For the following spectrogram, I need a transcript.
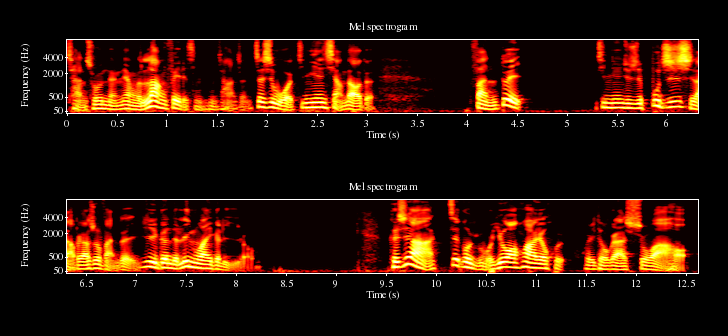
产出能量的浪费的情形产生？这是我今天想到的反对，今天就是不支持啦，不要说反对日更的另外一个理由。可是啊，这个我又要话又回回头跟他说啊，吼。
